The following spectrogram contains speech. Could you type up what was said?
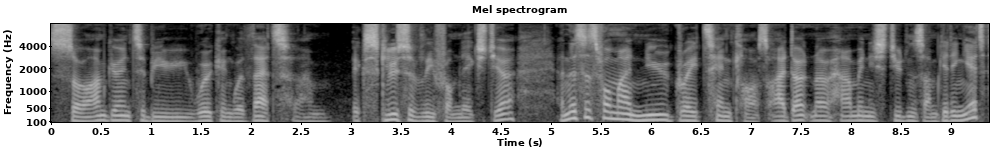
so I'm going to be working with that um, exclusively from next year. And this is for my new grade 10 class. I don't know how many students I'm getting yet.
